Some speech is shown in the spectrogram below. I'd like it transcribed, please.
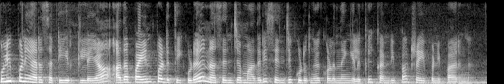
குழிப்பணியார சட்டி இருக்கு இல்லையா? அதை பயன்படுத்தி கூட நான் செஞ்ச மாதிரி செஞ்சு கொடுங்க குழந்தைங்களுக்கு. கண்டிப்பாக ட்ரை பண்ணி பாருங்கள்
